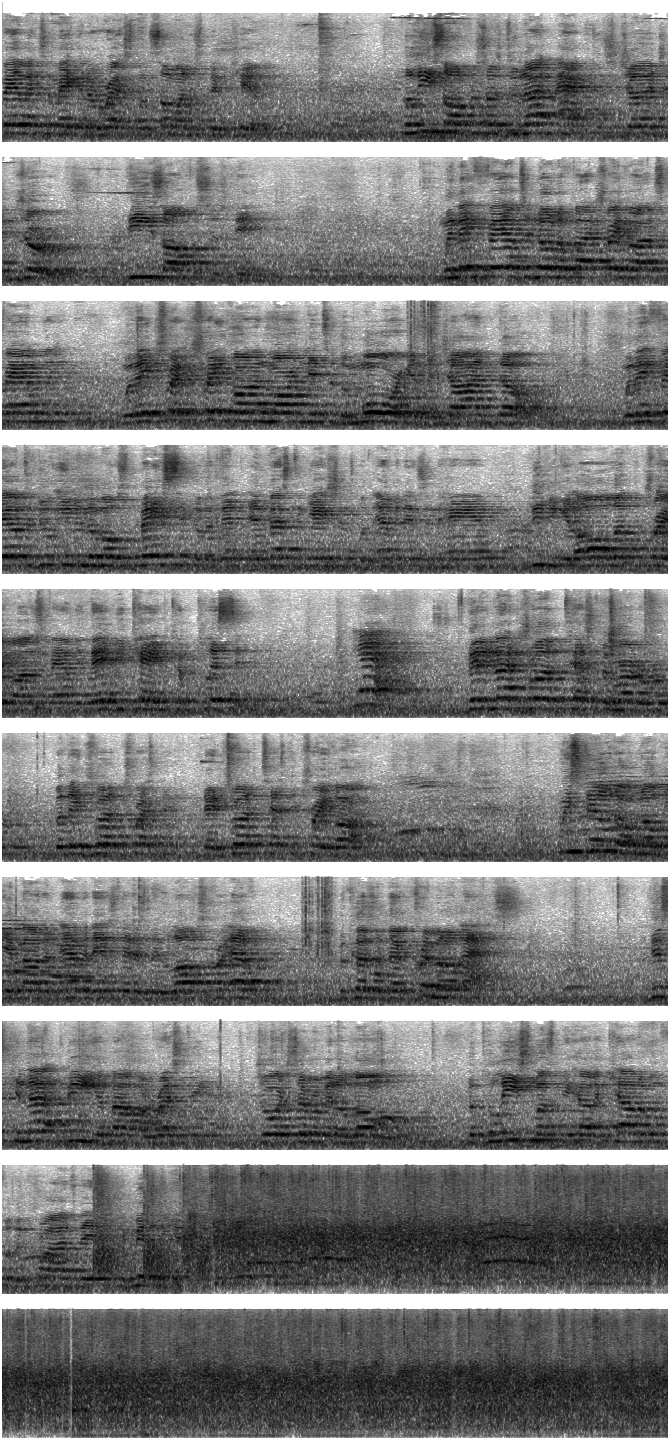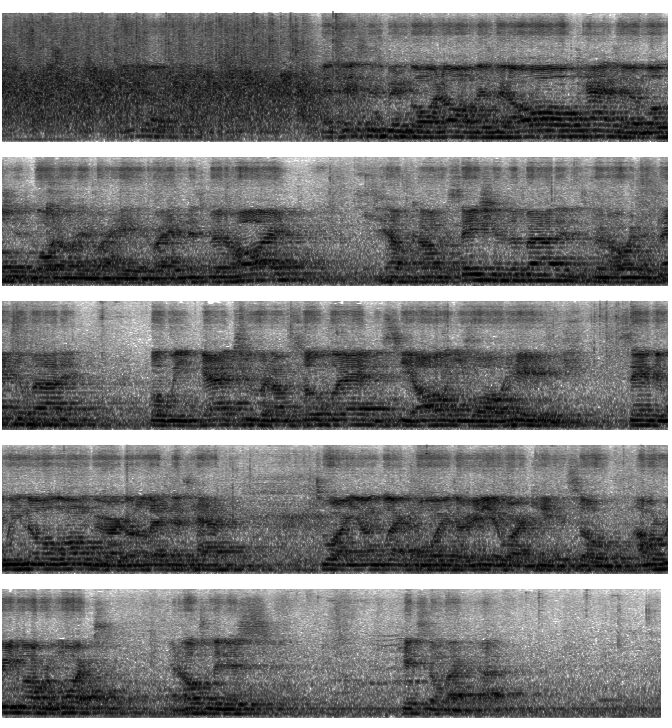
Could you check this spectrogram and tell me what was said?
failing to make an arrest when someone has been killed. Police officers do not act as judge and jurors. These officers did. When they failed to notify Trayvon's family, when they trekked Trayvon Martin into the morgue as a John Doe, when they failed to do even the most basic of investigations with evidence in hand, leaving it all up to Trayvon's family, they became complicit. Yes. They did not drug test the murderer, but they drug tested, they drug tested Trayvon. We still don't know the amount of evidence that has been lost forever because of their criminal acts. This cannot be about arresting George Zimmerman alone. The police must be held accountable for the crimes they have committed against as this has been going on, have conversations about it. It's been hard to think about it. But we got you, and I'm so glad to see all of you all here saying that we no longer are going to let this happen to our young black boys or any of our kids. So I'm going to read my remarks, and hopefully this hits somebody up.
